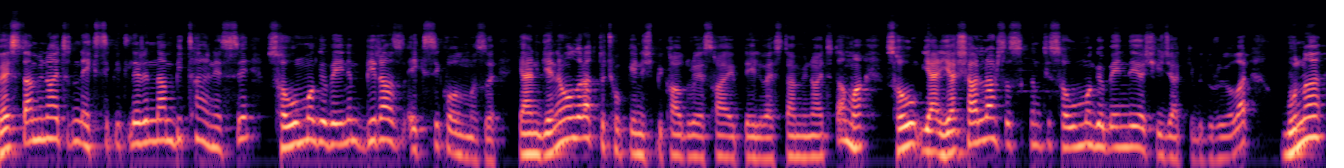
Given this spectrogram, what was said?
West Ham United'ın eksikliklerinden bir tanesi savunma göbeğinin biraz eksik olması. Yani genel olarak da çok geniş bir kadroya sahip değil West Ham United ama savun yani yaşarlarsa sıkıntı savunma göbeğinde yaşayacak gibi duruyorlar. Buna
